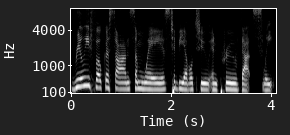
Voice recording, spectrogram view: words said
really focus on some ways to be able to improve that sleep.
